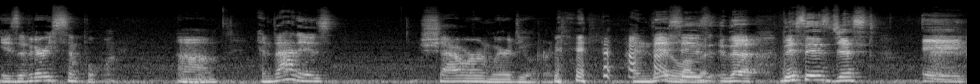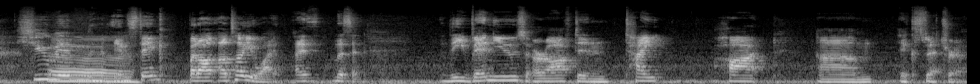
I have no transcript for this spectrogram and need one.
is a very simple one, um, and that is shower and wear deodorant. and this is the this is just a human Uh. instinct. But I'll, I'll tell you why. I listen. The venues are often tight, hot, um, etc.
